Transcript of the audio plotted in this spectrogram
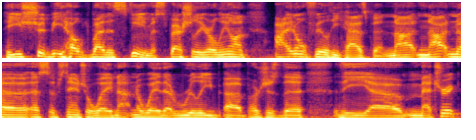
He should be helped by the scheme, especially early on. I don't feel he has been. Not not in a, a substantial way. Not in a way that really uh, pushes the the uh, metric.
